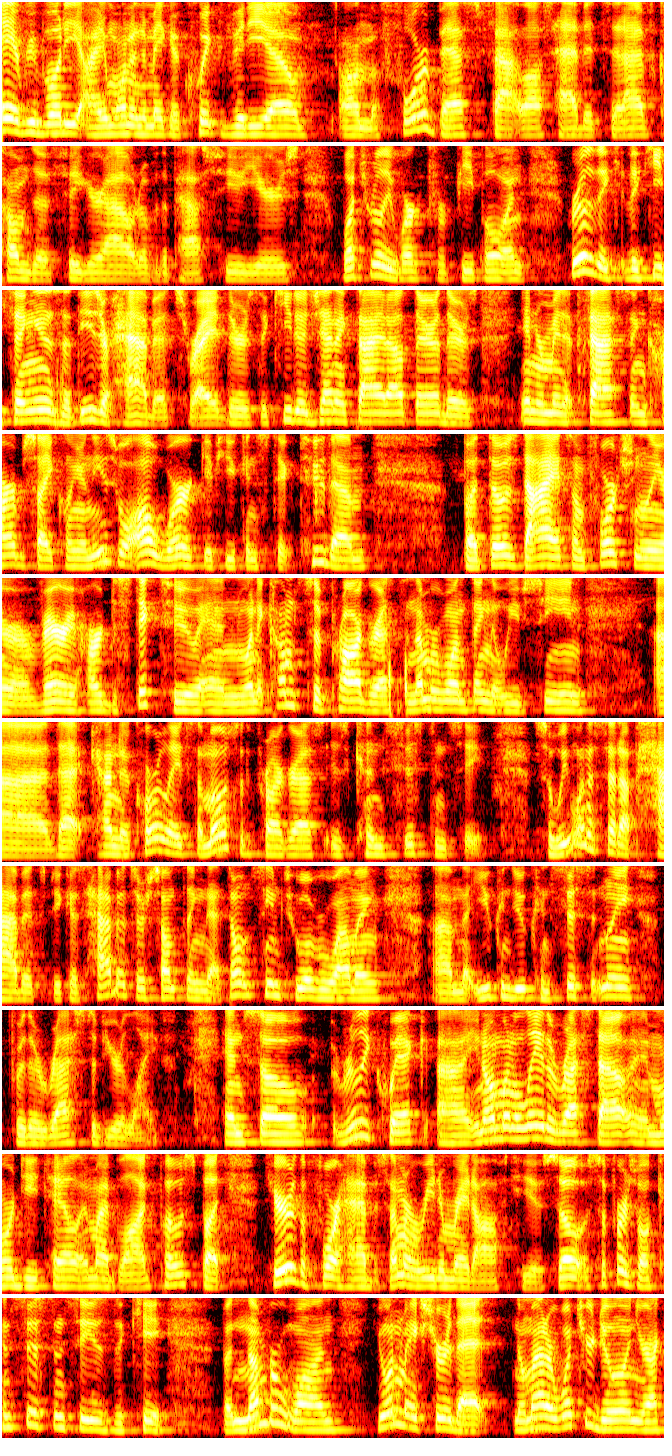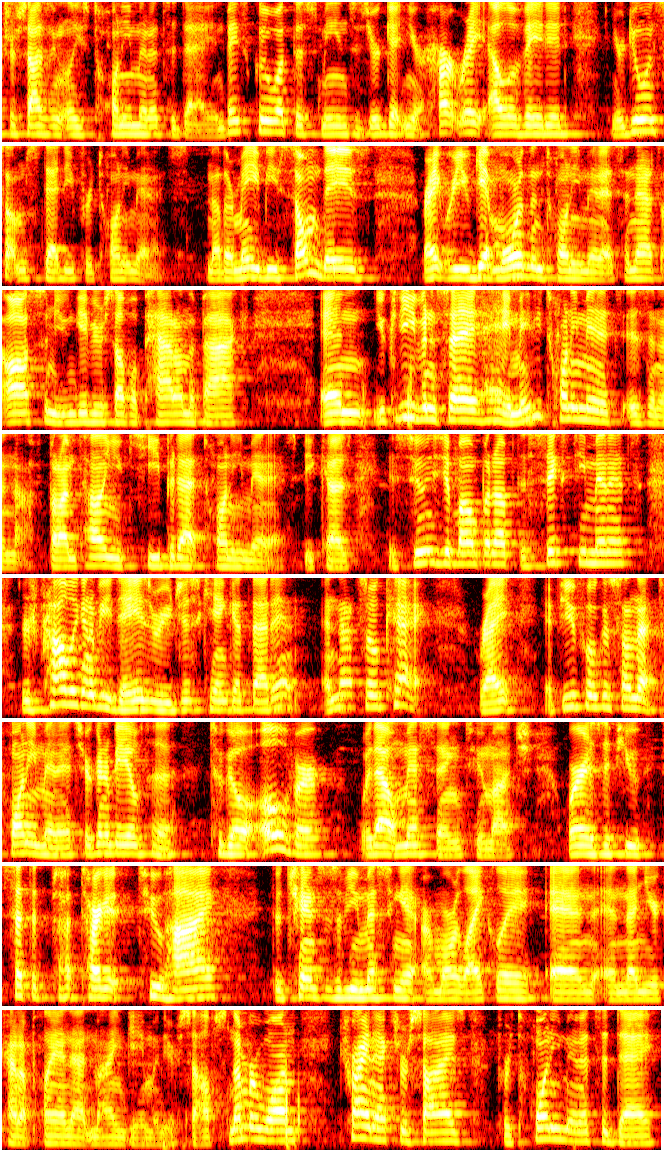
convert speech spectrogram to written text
Hey everybody, I wanted to make a quick video on the four best fat loss habits that I've come to figure out over the past few years, what's really worked for people, and really the, the key thing is that these are habits, right? There's the ketogenic diet out there, there's intermittent fasting, carb cycling, and these will all work if you can stick to them. But those diets, unfortunately, are very hard to stick to, and when it comes to progress, the number one thing that we've seen uh, that kind of correlates the most with progress is consistency. So we want to set up habits because habits are something that don't seem too overwhelming, um, that you can do consistently for the rest of your life. And so really quick, uh, you know, I'm going to lay the rest out in more detail in my blog post, but here are the four habits. I'm going to read them right off to you. So, so first of all, consistency is the key. But number one, you want to make sure that no matter what you're doing, you're exercising at least 20 minutes a day. And basically what this means is you're getting your heart rate elevated and you're doing something steady for 20 minutes. Now there may be some days, right, where you get more than 20 minutes and that's awesome. You can give yourself a pat on the back. And you could even say, hey, maybe 20 minutes isn't enough, but I'm telling you, keep it at 20 minutes because as soon as you bump it up to 60 minutes, there's probably gonna be days where you just can't get that in, and that's okay right? If you focus on that 20 minutes, you're going to be able to, to go over without missing too much. Whereas if you set the target too high, the chances of you missing it are more likely, and, and then you're kind of playing that mind game with yourself. So number one, try and exercise for 20 minutes a day.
